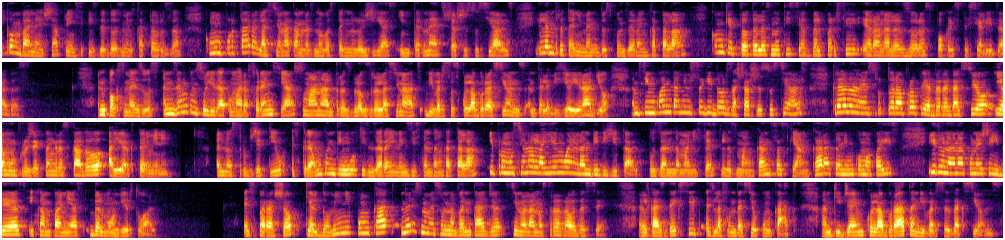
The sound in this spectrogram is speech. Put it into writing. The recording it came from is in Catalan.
ICOM va néixer a principis de 2014 com un portal relacionat amb les noves tecnologies, internet, xarxes socials i l'entreteniment 2.0 en català, com que totes les notícies del perfil eren aleshores poc especialitzades. En pocs mesos ens hem consolidat com a referència, sumant altres blogs relacionats, diverses col·laboracions en televisió i ràdio, amb 50.000 seguidors a xarxes socials, creant una estructura pròpia de redacció i amb un projecte engrescador a llarg termini. El nostre objectiu és crear un contingut fins ara inexistent en català i promocionar la llengua en l'àmbit digital, posant de manifest les mancances que encara tenim com a país i donant a conèixer idees i campanyes del món virtual. És per això que el domini.cat no és només un avantatge, sinó la nostra raó de ser. El cas d'èxit és la Fundació.cat, amb qui ja hem col·laborat en diverses accions.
